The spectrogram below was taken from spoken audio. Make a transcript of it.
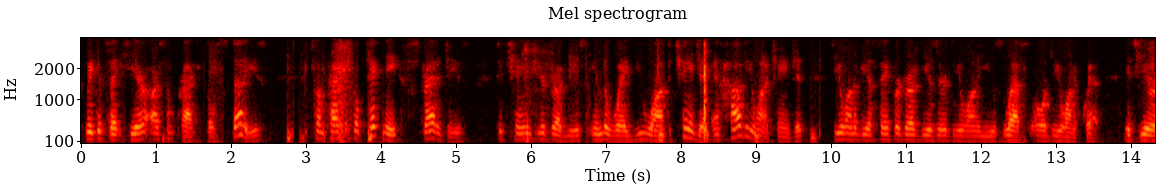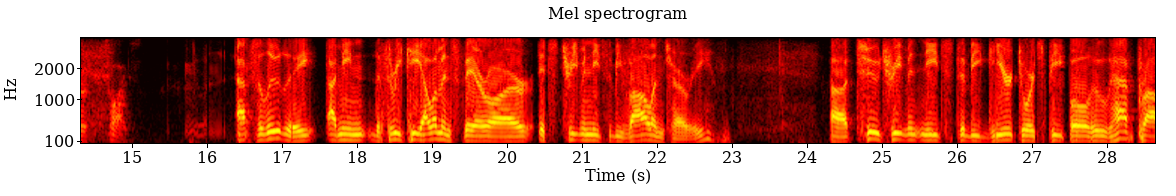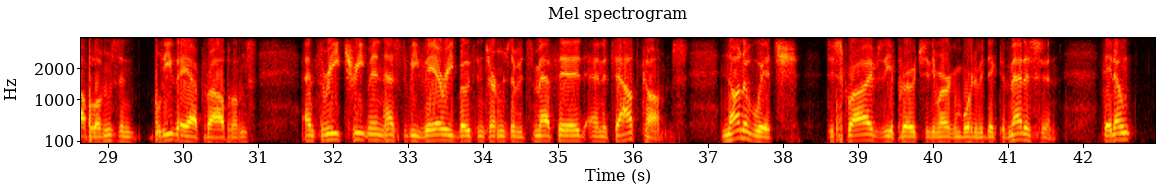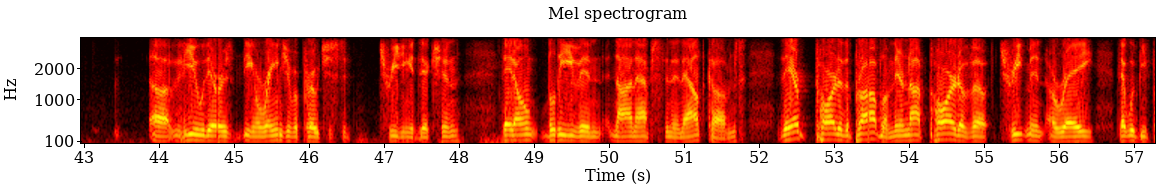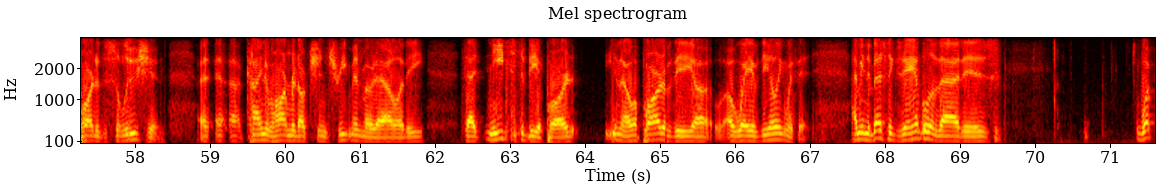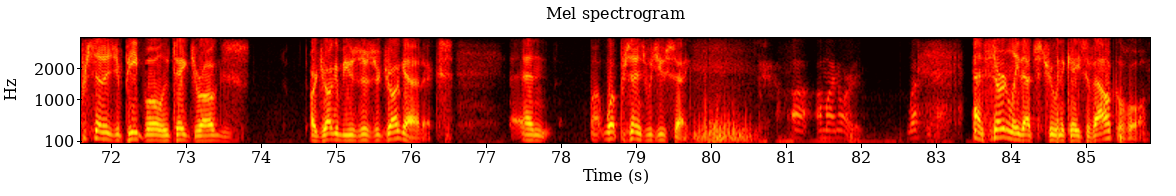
we could say, here are some practical studies, some practical techniques, strategies to change your drug use in the way you want to change it. And how do you want to change it? Do you want to be a safer drug user? Do you want to use less? Or do you want to quit? It's your choice. Absolutely. I mean, the three key elements there are its treatment needs to be voluntary. Uh, two, treatment needs to be geared towards people who have problems and believe they have problems. And three, treatment has to be varied both in terms of its method and its outcomes, none of which describes the approach of the American Board of Addictive Medicine. They don't uh, view there as being a range of approaches to treating addiction. They don't believe in non abstinent outcomes. They're part of the problem. They're not part of a treatment array that would be part of the solution. A, a, kind of harm reduction treatment modality that needs to be a part, you know, a part of the uh, a way of dealing with it. I mean, the best example of that is what percentage of people who take drugs are drug abusers or drug addicts? And uh, what percentage would you say? Uh, a minority, less than half. And certainly that's true in the case of alcohol.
